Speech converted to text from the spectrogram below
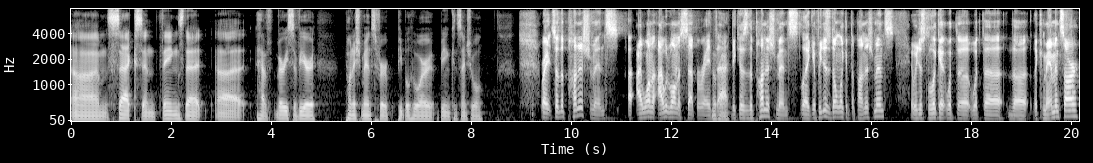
um sex and things that uh have very severe punishments for people who are being consensual. Right. So the punishments, I- want to, I would want to separate Okay. that because the punishments, like if we just don't look at the punishments and we just look at what the what the the the commandments are,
